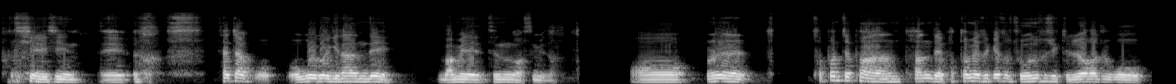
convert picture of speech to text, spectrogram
버티 대신 에, 살짝 오- 오글거리긴 하는데 마음에 드는 것 같습니다. 어, 오늘 첫 번째 판 하는데 바텀에서 계속 좋은 소식 들려가지고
